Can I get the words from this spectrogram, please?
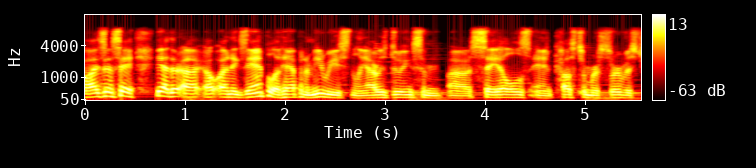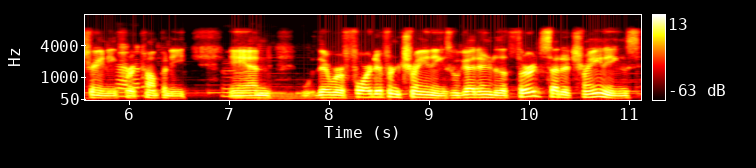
well, I was going to say, yeah, there, uh, oh, an example that happened to me recently. I was doing some uh, sales and customer service training uh-huh. for a uh-huh. company, mm-hmm. and there were four different trainings. We got into the third set of trainings,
